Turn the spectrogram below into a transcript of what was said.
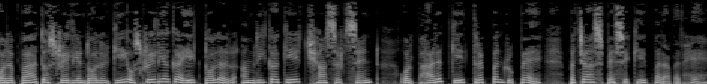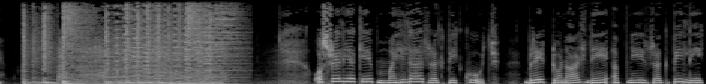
और अब बात ऑस्ट्रेलियन डॉलर की। ऑस्ट्रेलिया का एक डॉलर अमरीका के छियासठ सेंट और भारत के तिरपन रुपए पचास पैसे के बराबर है। ऑस्ट्रेलिया के महिला रग्बी कोच ब्रेड डोनाल्ड ने अपनी रग्बी लीग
